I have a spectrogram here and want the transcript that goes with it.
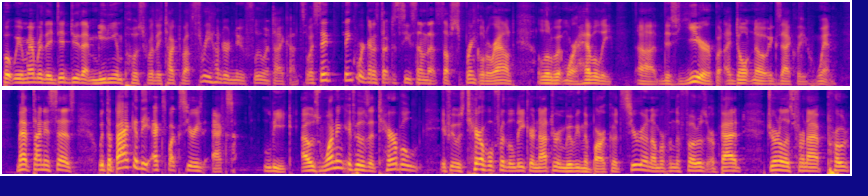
but we remember they did do that Medium post where they talked about 300 new Fluent icons. So I think we're going to start to see some of that stuff sprinkled around a little bit more heavily uh, this year, but I don't know exactly when. Matt Dynas says, with the back of the Xbox Series X, leak. I was wondering if it was a terrible if it was terrible for the leaker not to removing the barcode serial number from the photos or bad journalists for not pro-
